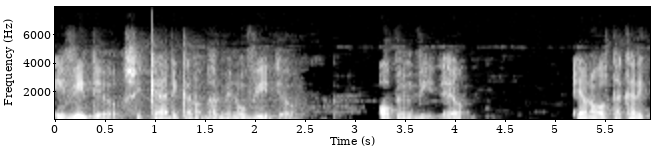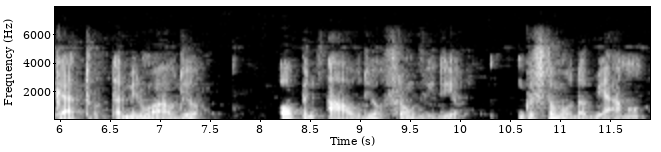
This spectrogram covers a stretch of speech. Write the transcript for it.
I video si caricano dal menu video Open Video e una volta caricato dal menu audio Open Audio from Video. In questo modo abbiamo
